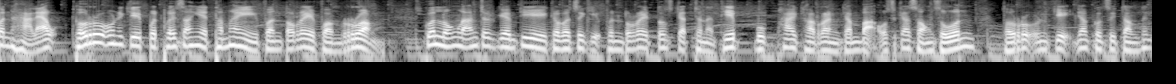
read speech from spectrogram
ปัญหาแล้วโทรุโอนิกิเปิดเผยสาเหตุทำให้ฟันโตเร่ฟอร์มร่วงควรหลงหลังจากเกมที่คาวาซากิฟันโตเร่ต้นสกัดชนะทิพย์บุกพ่ายคารังกัมบะโอซาก้า 2-0โทรุโอนิกิยอดกุนซือจอมทั้ง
